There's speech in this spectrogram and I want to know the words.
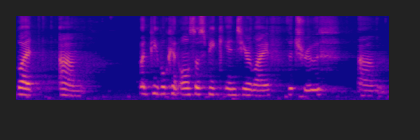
But um, but people can also speak into your life the truth, um,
